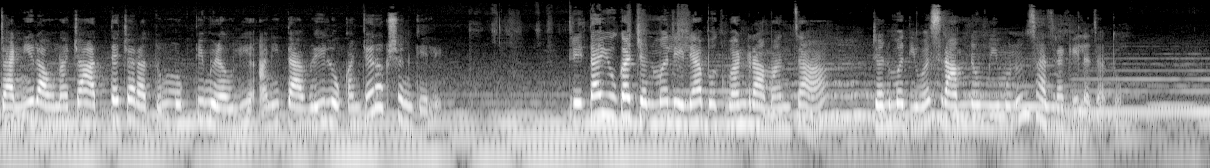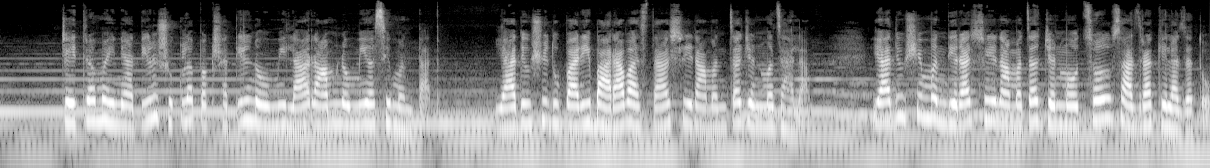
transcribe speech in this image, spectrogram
ज्यांनी रावणाच्या अत्याचारातून मुक्ती मिळवली आणि त्यावेळी लोकांचे रक्षण केले. त्रेतायुगात जन्मलेल्या भगवान रामांचा जन्मदिवस रामनवमी म्हणून साजरा केला जातो. चैत्र महिन्यातील शुक्ल पक्षातील नवमीला रामनवमी असे म्हणतात. या दिवशी दुपारी बारा वाजता श्रीरामांचा जन्म झाला. या दिवशी मंदिरात श्रीरामाचा जन्मोत्सव साजरा केला जातो.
